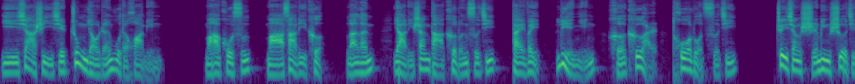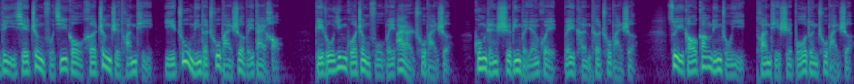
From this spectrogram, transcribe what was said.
以下是一些重要人物的化名：马库斯·马萨利克、兰恩、亚历山大·克伦斯基、戴维·列宁和科尔·托洛茨基。这项使命涉及的一些政府机构和政治团体以著名的出版社为代号，比如英国政府为埃尔出版社，工人士兵委员会为肯特出版社，最高纲领主义团体是伯顿出版社，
